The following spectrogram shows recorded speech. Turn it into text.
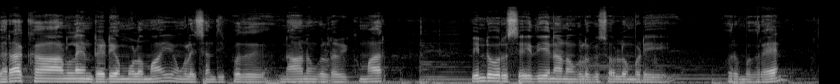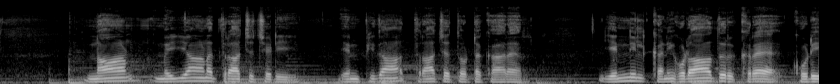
பெராக்கா ஆன்லைன் ரேடியோ மூலமாய் உங்களை சந்திப்பது நான் உங்கள் ரவிக்குமார். இன்று ஒரு செய்தியை நான் உங்களுக்கு சொல்லும்படி விரும்புகிறேன். நான் மெய்யான திராட்சை செடி என் பிதா திராட்சை தோட்டக்காரர் என்னில் கனி கொடாதிருக்கிற கொடி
